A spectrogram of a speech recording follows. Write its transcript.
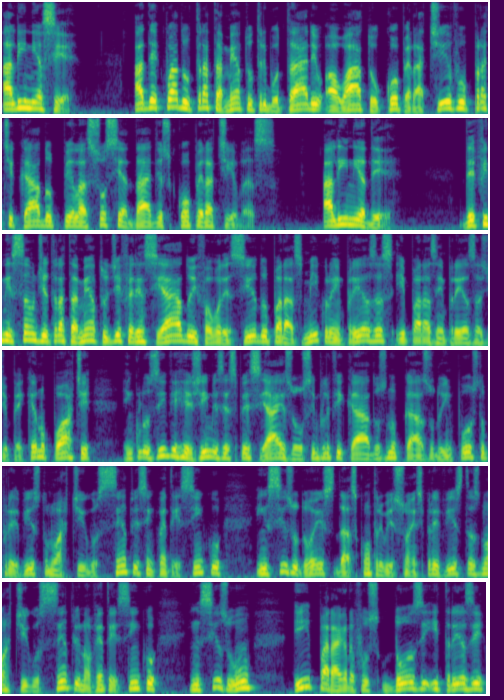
Alínea c. Adequado tratamento tributário ao ato cooperativo praticado pelas sociedades cooperativas. Alínea d definição de tratamento diferenciado e favorecido para as microempresas e para as empresas de pequeno porte inclusive regimes especiais ou simplificados no caso do imposto previsto no artigo cento e cinquenta e cinco inciso dois das contribuições previstas no artigo cento e noventa e cinco inciso um e parágrafos doze e treze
